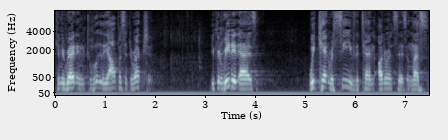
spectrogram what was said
can be read in completely the opposite direction. You can read it as we can't receive the ten utterances unless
